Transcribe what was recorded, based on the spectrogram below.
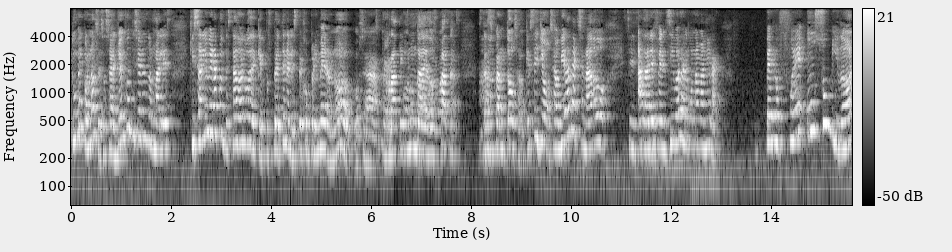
tú me conoces, o sea, yo en condiciones normales quizá le hubiera contestado algo de que pues vete en el espejo primero, ¿no? O sea, rata inmunda de dos así. Estás Ajá. espantosa o qué sé yo, o sea, hubiera reaccionado Sí, sí, a la sí. defensiva de alguna manera. Pero fue un sumidón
